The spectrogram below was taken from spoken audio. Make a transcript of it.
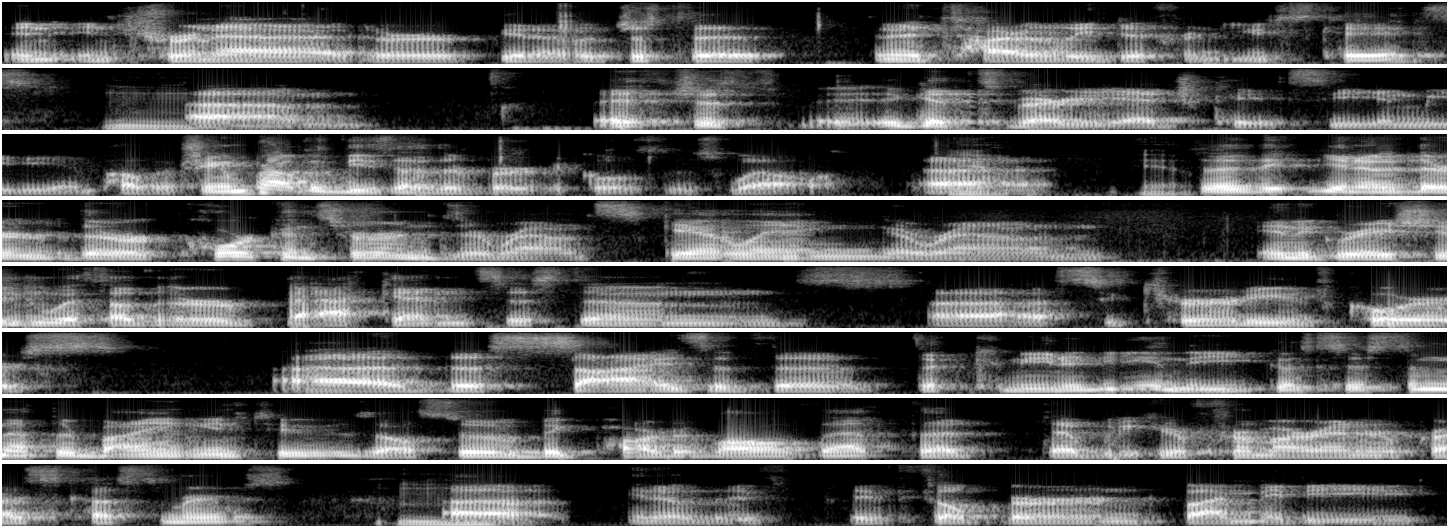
an intranet or you know just a, an entirely different use case. Mm. Um, it's just it gets very edge casey in media and publishing, and probably these other verticals as well. Yeah, uh, yeah. So you know there there are core concerns around scaling, around integration with other backend systems, uh, security, of course. Uh, the size of the, the community and the ecosystem that they're buying into is also a big part of all of that that, that we hear from our enterprise customers. Mm-hmm. Uh, you know, they've, they've felt burned by maybe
